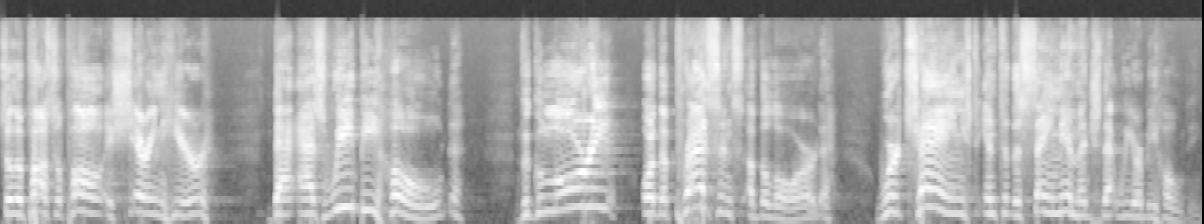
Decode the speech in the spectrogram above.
So the apostle Paul is sharing here that as we behold the glory or the presence of the Lord, we're changed into the same image that we are beholding.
